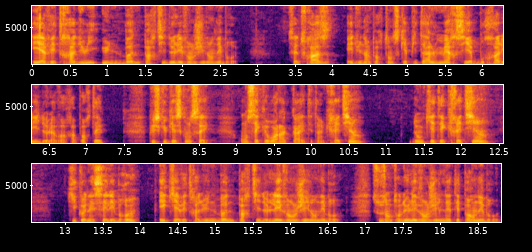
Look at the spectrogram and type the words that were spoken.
et avait traduit une bonne partie de l'évangile en hébreu. Cette phrase est d'une importance capitale, merci à Bukhari de l'avoir rapportée, puisque qu'est-ce qu'on sait? On sait que Waraka était un chrétien, donc qui était chrétien, qui connaissait l'hébreu et qui avait traduit une bonne partie de l'évangile en hébreu. Sous-entendu, l'évangile n'était pas en hébreu.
